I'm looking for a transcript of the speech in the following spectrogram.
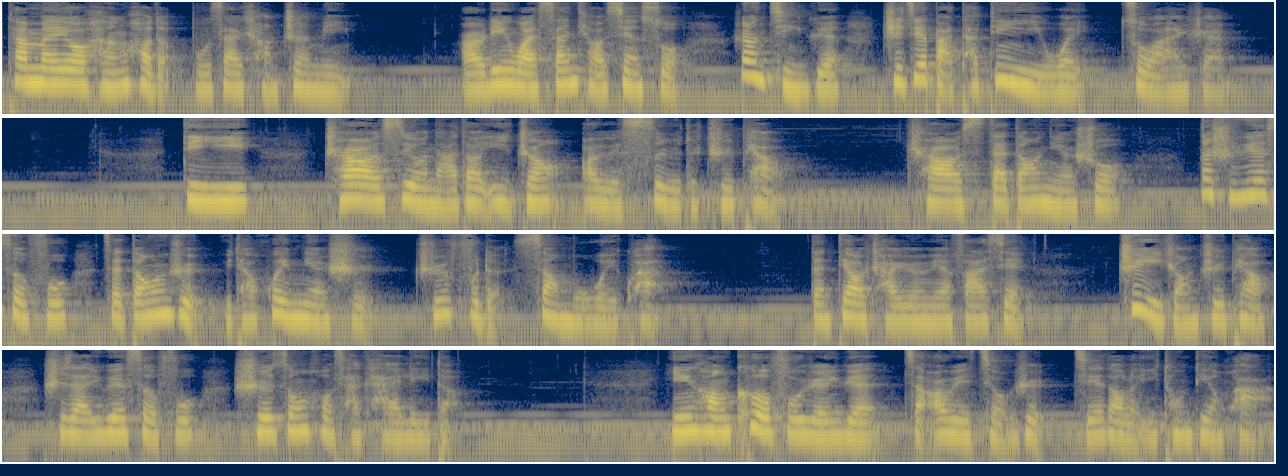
他没有很好的不在场证明，而另外三条线索让警员直接把他定义为作案人。第一，查尔斯有拿到一张二月四日的支票，查尔斯在当年说那是约瑟夫在当日与他会面时支付的项目尾款，但调查人员发现这一张支票是在约瑟夫失踪后才开立的。银行客服人员在二月九日接到了一通电话，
